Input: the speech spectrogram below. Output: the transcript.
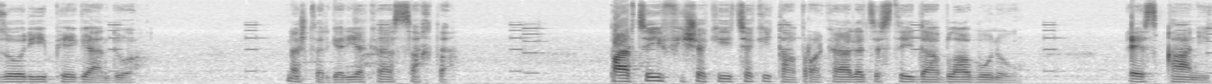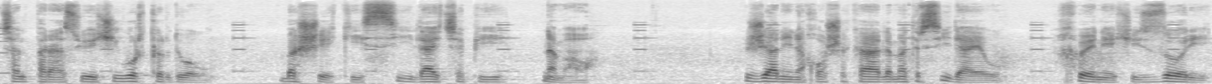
زۆری پێ گەیاندووە. نەشتەرگەرییەکە سەختە. پارچەی فیشەکی چەکی تاپڕەکە لە جەستەیدا بڵاو بوون و ئێسقانی چەند پەراسوویەکی ورد کردووە و بەشێکی سی لای چەپی نەماوە. ژیانی نەخۆشەکە لە مەترسیدایە و خوێنێکی زۆری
